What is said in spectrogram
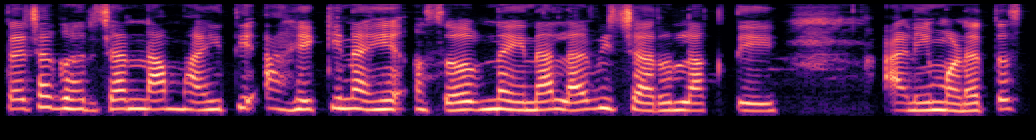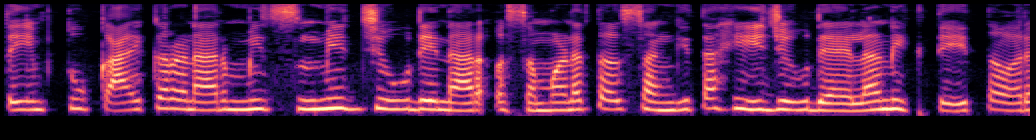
त्याच्या घरच्यांना माहिती आहे की नाही? असं नैनाला विचारू लागते. आणि म्हणत असते तू काय करणार? मीच मीच जीव देणार. असं म्हणतच संगीताही जीव द्यायला निघते. तर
